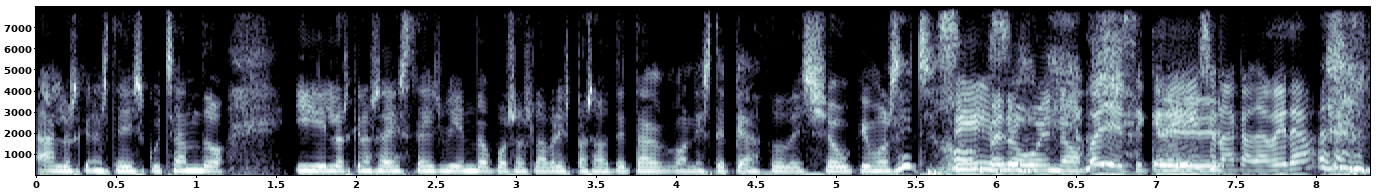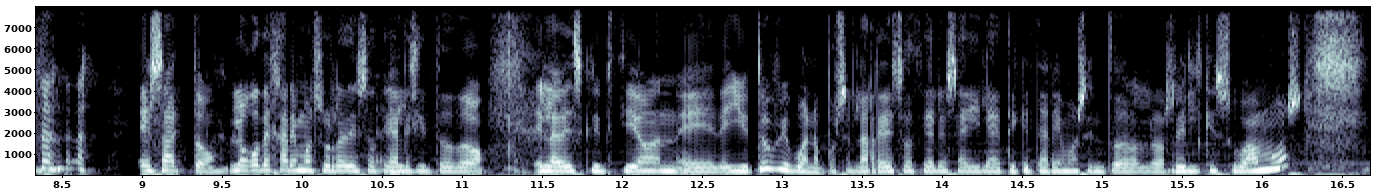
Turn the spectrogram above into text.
A los que nos estáis escuchando y los que nos estáis viendo, pues os lo habréis pasado teta con este pedazo de show que hemos hecho. Pero sí. bueno. Oye, si queréis eh, una calavera, Exacto. Luego dejaremos sus redes sociales y todo en la descripción eh, de YouTube. Y bueno, pues en las redes sociales ahí la etiquetaremos en todos los reels que subamos.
